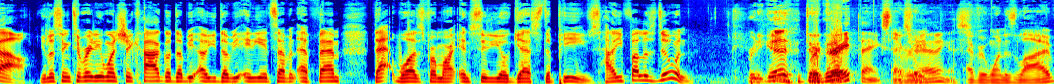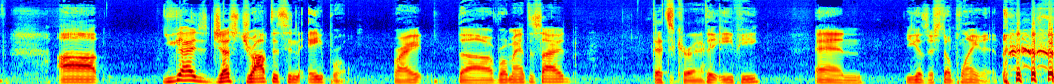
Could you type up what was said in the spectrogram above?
Yeah, you're listening to Radio One Chicago, WLUW 88.7 FM. That was from our in studio guest, the Peeves. How you fellas doing? Pretty good. We're great, thanks. Thanks for having us. Everyone is live. Uh, you guys just dropped this in April, right? The Romanticide, That's correct. the EP, and you guys are still playing it.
